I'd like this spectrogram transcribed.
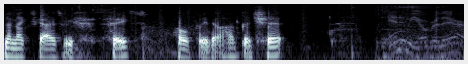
The next guys we face, hopefully they'll have good shit. Enemy over there.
